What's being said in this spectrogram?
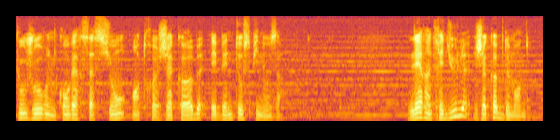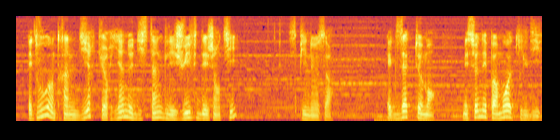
Toujours une conversation entre Jacob et Bento Spinoza. L'air incrédule, Jacob demande Êtes-vous en train de dire que rien ne distingue les juifs des gentils? Spinoza. Exactement, mais ce n'est pas moi qui le dis,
